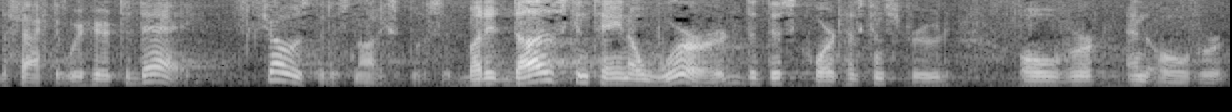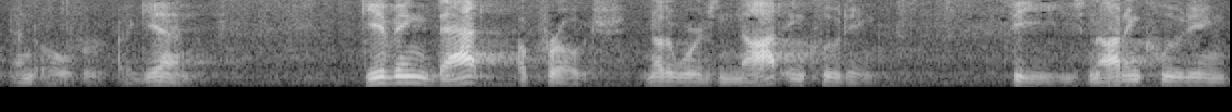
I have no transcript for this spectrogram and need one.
the fact that we're here today shows that it's not explicit. But it does contain a word that this court has construed over and over and over again. Giving that approach, in other words, not including fees, not including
